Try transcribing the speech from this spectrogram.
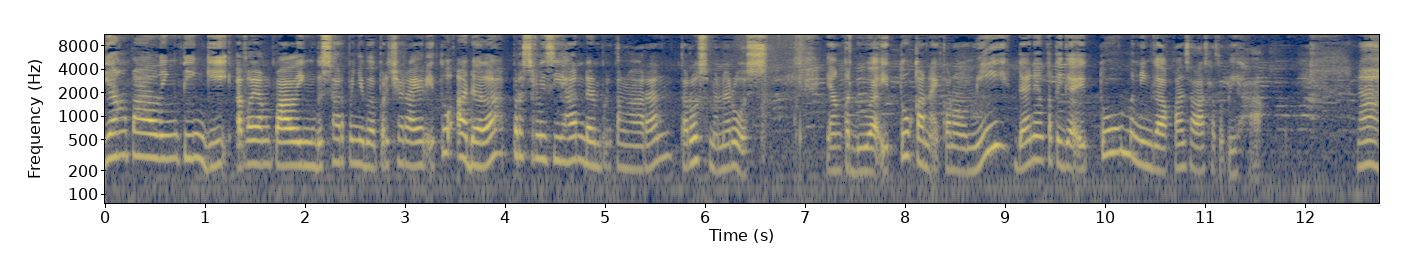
yang paling tinggi atau yang paling besar penyebab perceraian itu adalah perselisihan dan pertengkaran terus-menerus. Yang kedua itu karena ekonomi dan yang ketiga itu meninggalkan salah satu pihak. Nah,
